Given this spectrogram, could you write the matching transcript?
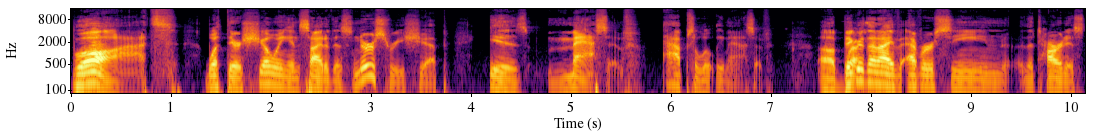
But what they're showing inside of this nursery ship is massive, absolutely massive, uh, bigger Right. than I've ever seen the TARDIS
